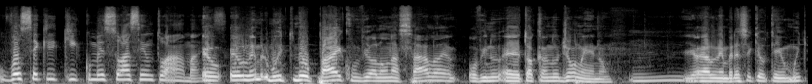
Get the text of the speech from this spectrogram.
você que, que começou a acentuar mais? Eu, eu lembro muito do meu pai com violão na sala, ouvindo, eh, tocando John Lennon. E é a lembrança que eu tenho muito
